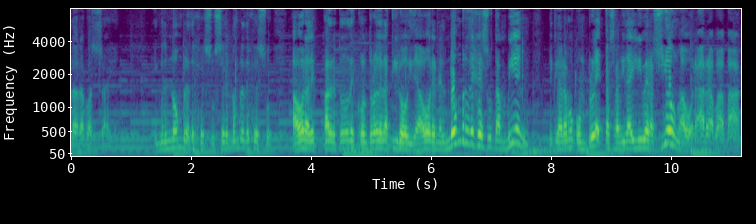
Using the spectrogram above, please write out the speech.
Rabashaya. En el nombre de Jesús, en el nombre de Jesús. Ahora, Padre, todo descontrol de la tiroide. Ahora, en el nombre de Jesús también declaramos completa sanidad y liberación. Ahora, arababa.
